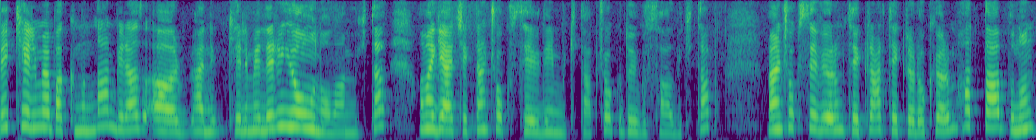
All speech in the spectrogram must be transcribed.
ve kelime bakımından biraz ağır, hani kelimeleri yoğun olan bir kitap. Ama gerçekten çok sevdiğim bir kitap, çok duygusal bir kitap. Ben çok seviyorum, tekrar tekrar okuyorum. Hatta bunun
